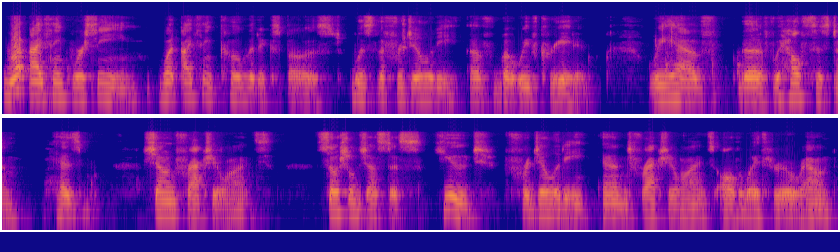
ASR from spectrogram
What I think we're seeing, what I think COVID exposed, was the fragility of what we've created. We have the health system has shown fracture lines, social justice, huge fragility and fracture lines all the way through around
